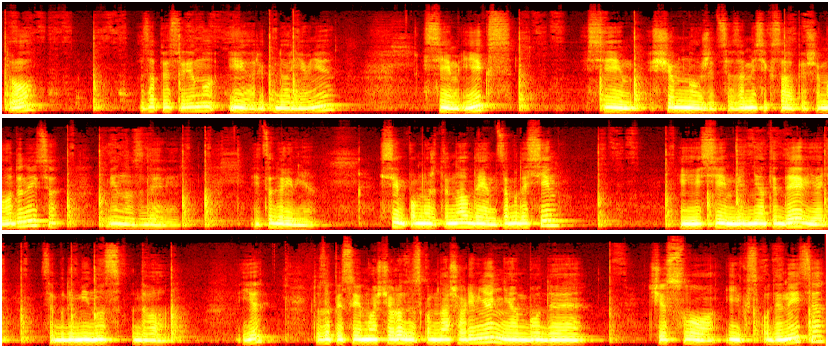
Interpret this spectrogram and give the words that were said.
то записуємо y дорівнює 7х, 7, що множиться, замість х пишемо одиницю, мінус 9. І це дорівнює. 7 помножити на 1 це буде 7. І 7 відняти 9 це буде мінус 2. Є? То записуємо, що розв'язком нашого рівняння буде число х одиниця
